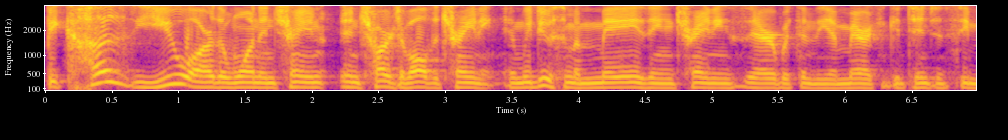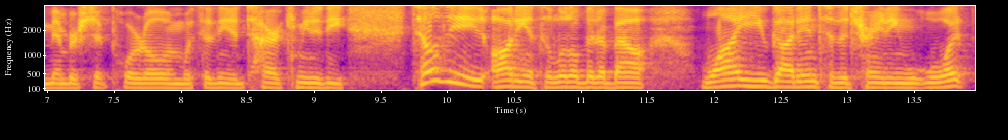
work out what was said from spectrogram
Because you are the one in train in charge of all the training, and we do some amazing trainings there within the American Contingency membership portal and within the entire community. Tell the audience a little bit about why you got into the training, what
